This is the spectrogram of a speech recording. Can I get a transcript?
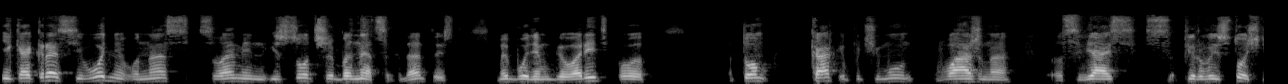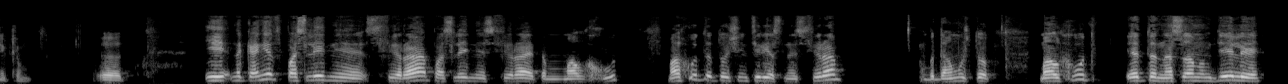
И как раз сегодня у нас с вами Исот Шебенецах, да, то есть мы будем говорить о, о том, как и почему важна связь с первоисточником. Э, и, наконец, последняя сфера, последняя сфера – это Малхут. Малхут – это очень интересная сфера, потому что Малхут – это на самом деле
